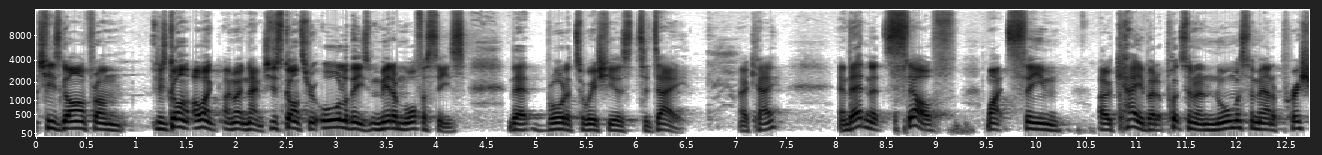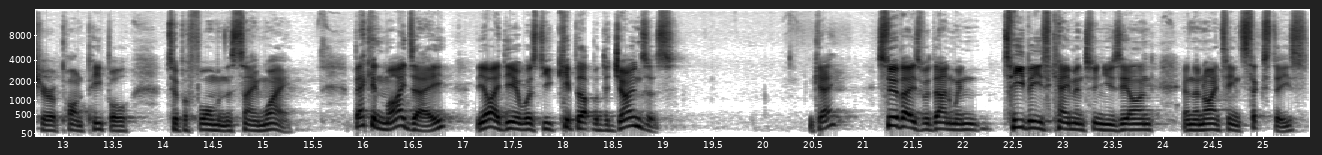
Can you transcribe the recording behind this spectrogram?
she's gone from, she's gone, I won't, I won't name, she's gone through all of these metamorphoses that brought her to where she is today, okay? And that in itself might seem okay, but it puts an enormous amount of pressure upon people to perform in the same way. Back in my day, the idea was you keep up with the Joneses. Okay? Surveys were done when TVs came into New Zealand in the 1960s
